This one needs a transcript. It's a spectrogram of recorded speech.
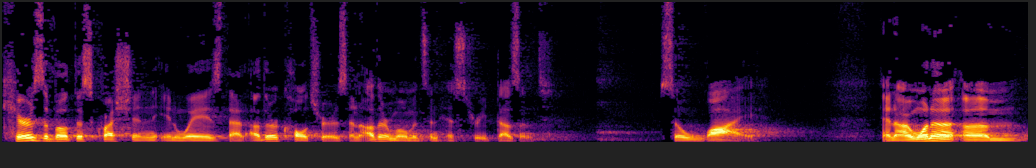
cares about this question in ways that other cultures and other moments in history doesn't. So, why? And I want to um,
